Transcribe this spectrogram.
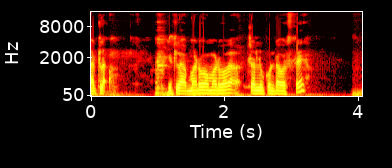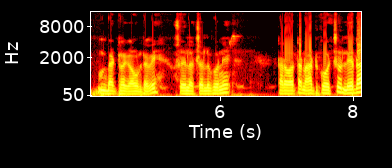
అట్లా. ఇట్లా మడవ మడవ చల్లుకుంటా వస్తే బెటర్గా ఉంటుంది. సో ఇలా చల్లుకొని తర్వాత నాటుకోవచ్చు లేదా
